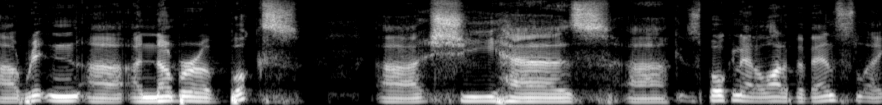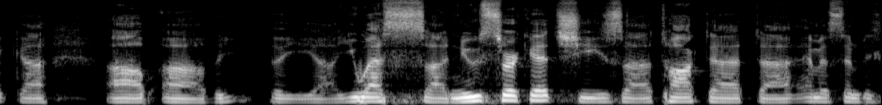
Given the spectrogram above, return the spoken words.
uh, written a number of books. she has spoken at a lot of events like uh, uh, the, the U.S. Uh, news circuit. She's talked at MSNBC,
